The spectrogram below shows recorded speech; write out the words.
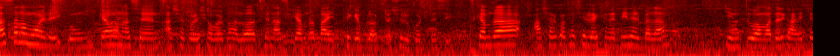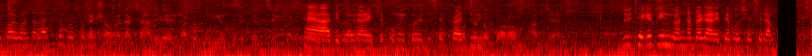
আসসালামু আলাইকুম কেমন আছেন? আশা করি সবাই ভালো আছেন। আজকে আমরা বাইরে থেকে ব্লগটা শুরু করতেছি। আজকে আমরা আসার কথা ছিল এখানে দিনের বেলা কিন্তু আমাদের গাড়িতে কয় ঘণ্টা লাগছে অনেক সময় লাগছে। আদিবের পাকে ভূমিও করে ফেলছে। হ্যাঁ আদিবা গাড়িতে বমি করে দিছে। প্রায় দুই গরম আর দুই থেকে তিন ঘণ্টা আমরা গাড়িতে বসেছিলাম। তো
